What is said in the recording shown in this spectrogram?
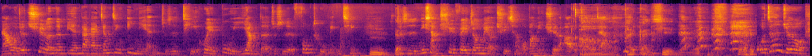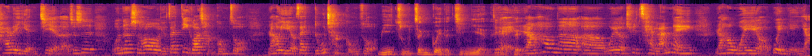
然后我就去了那边，大概将近一年，就是体会不一样的就是风土民情。嗯，对，就是你想去非洲没有去成，我帮你去了澳洲，这样。哦，太感谢你了。我真的觉得我开了眼界了，就是我那时候有在地瓜厂工作。然后也有在赌场工作，弥足珍贵的经验。对，对，然后呢，呃，我有去采蓝莓，然后我也有喂绵羊。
